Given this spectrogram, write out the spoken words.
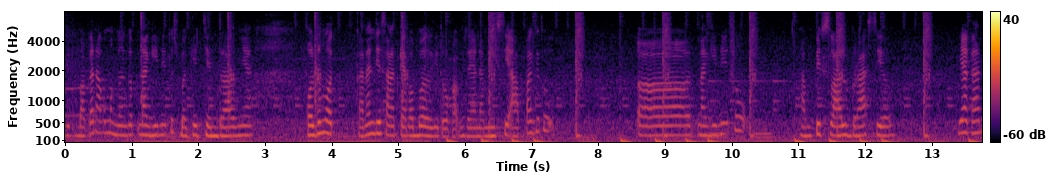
gitu. Bahkan aku menganggap Nagini itu sebagai jenderalnya Voldemort karena dia sangat capable gitu loh. Kalau misalnya ada misi apa gitu uh, Nagini itu hampir selalu berhasil. Ya kan?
